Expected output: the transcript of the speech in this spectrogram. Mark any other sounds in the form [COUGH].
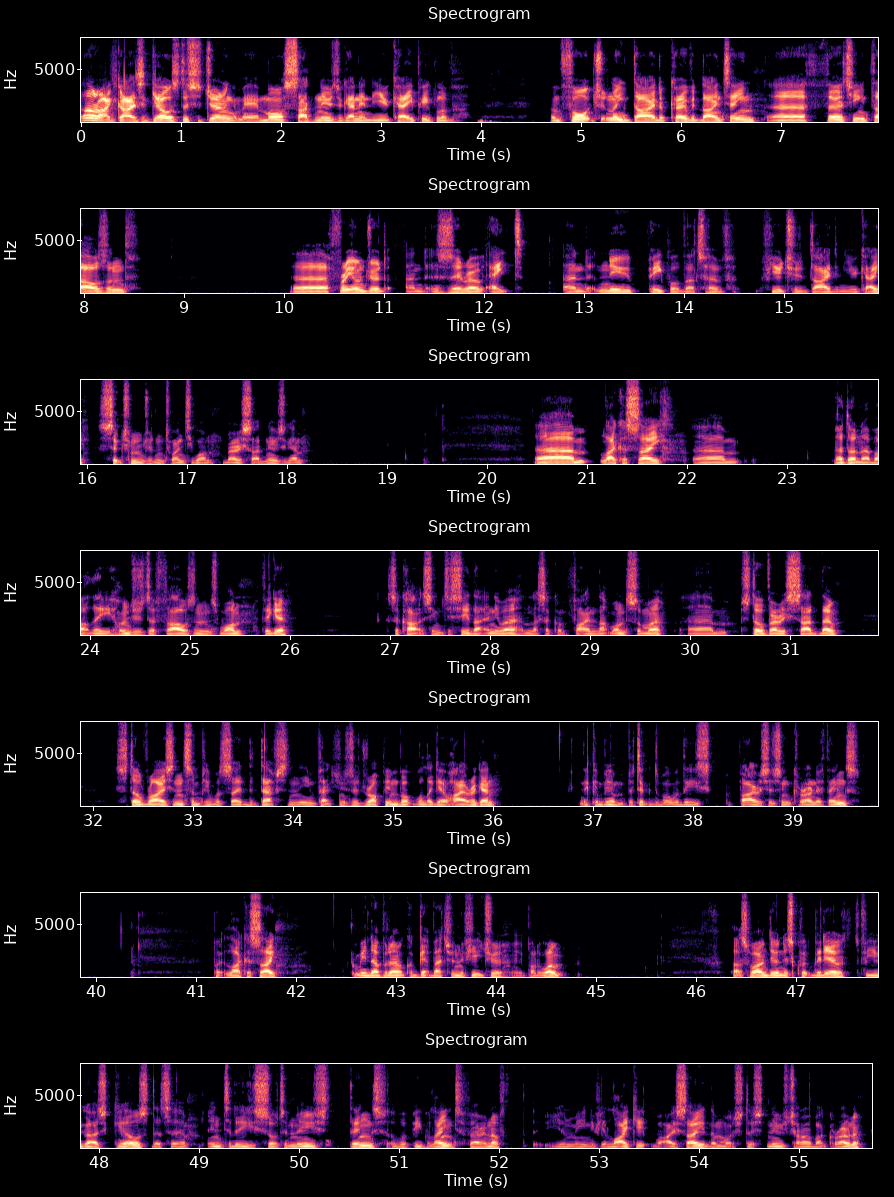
Alright guys and girls, this is Jerningham here. More sad news again in the UK. People have unfortunately died of COVID-19. Uh, 13,308 uh, and new people that have future died in the UK. 621. Very sad news again. Um, like I say, um, I don't know about the hundreds of thousands one figure because I can't seem to see that anywhere unless I can find that one somewhere. Um, still very sad though. Still rising. Some people say the deaths and the infections are dropping, but will they go higher again? They can be unpredictable with these viruses and corona things. But like I say, we never know, it could get better in the future. It probably won't. That's why I'm doing this quick video for you guys girls that are into these sort of news things. Other people ain't, fair enough. You know I mean? If you like it, what I say, then watch this news channel about Corona.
